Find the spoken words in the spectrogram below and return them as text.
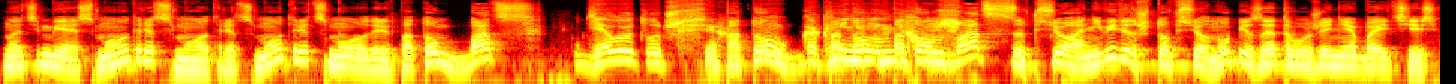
Но тебе смотрят, смотрят, смотрят, смотрят, потом бац, делают лучше всех. Потом, ну, как потом, минимум, потом бац, все, они видят, что все, ну без этого уже не обойтись.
